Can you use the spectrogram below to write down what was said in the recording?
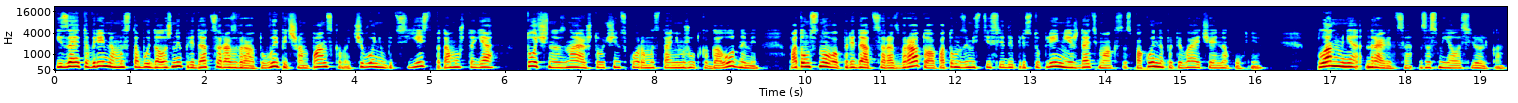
И за это время мы с тобой должны предаться разврату, выпить шампанского, чего-нибудь съесть, потому что я точно зная, что очень скоро мы станем жутко голодными, потом снова предаться разврату, а потом замести следы преступления и ждать Макса, спокойно попивая чай на кухне. «План мне нравится», — засмеялась Лёлька.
